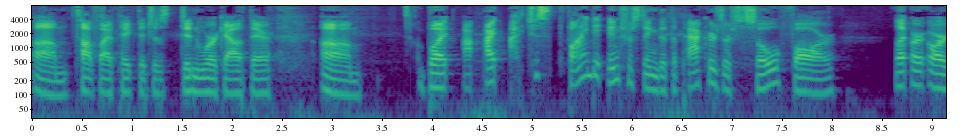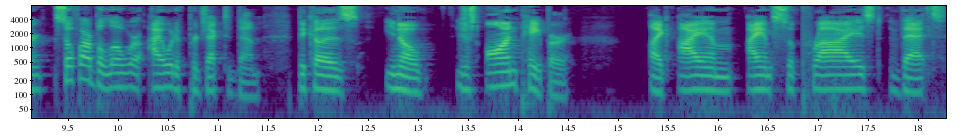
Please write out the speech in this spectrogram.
Um, top five pick that just didn't work out there. Um, but I, I just find it interesting that the Packers are so far, like, are, are so far below where I would have projected them because, you know, just on paper, like I am, I am surprised that,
